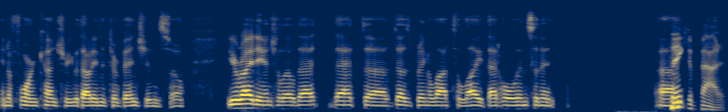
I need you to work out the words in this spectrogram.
in a foreign country without intervention. So you're right, Angelo. That that uh, does bring a lot to light. That whole incident. Um, Think about it.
